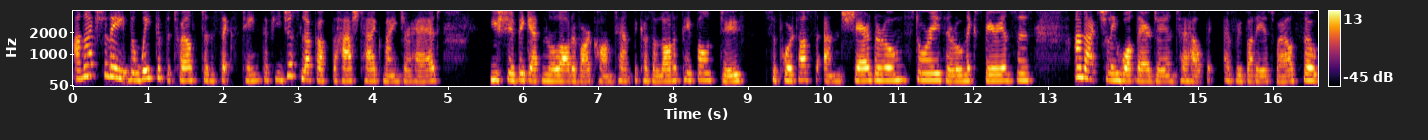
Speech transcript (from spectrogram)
And actually the week of the 12th to the 16th if you just look up the hashtag mind your head you should be getting a lot of our content because a lot of people do support us and share their own stories their own experiences and actually what they're doing to help everybody as well. So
